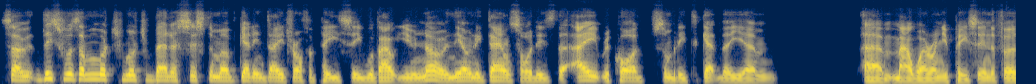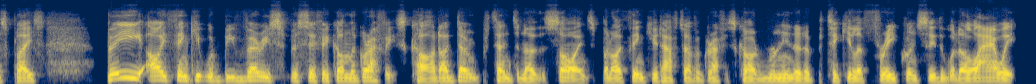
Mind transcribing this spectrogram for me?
so this was a much much better system of getting data off a PC without you knowing. The only downside is that a it required somebody to get the um, um, malware on your PC in the first place. B, I think it would be very specific on the graphics card. I don't pretend to know the science, but I think you'd have to have a graphics card running at a particular frequency that would allow it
